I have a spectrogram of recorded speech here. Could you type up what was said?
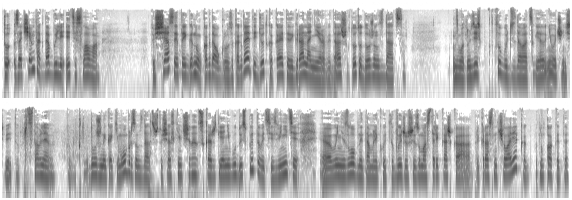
то зачем тогда были эти слова? То есть сейчас это игра, ну, когда угроза? Когда это идет какая-то игра на нервы, да, что кто-то должен сдаться. Вот, но здесь кто будет сдаваться? Я не очень себе это представляю как бы, кто должен и каким образом сдаться, что сейчас Ким Чен Ын скажет, я не буду испытывать, извините, э, вы не злобный там или какой-то выживший из ума старикашка, а прекрасный человек, как бы, ну как это?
